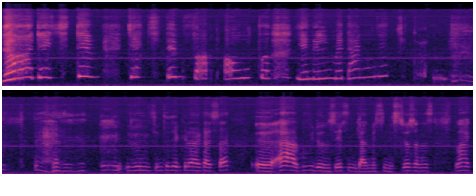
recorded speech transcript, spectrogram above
Ya geçtim. Geçtim saat 6. Yenilmeden geçtim. İzlediğiniz için teşekkürler arkadaşlar. Ee, eğer bu videonun serisinin gelmesini istiyorsanız like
